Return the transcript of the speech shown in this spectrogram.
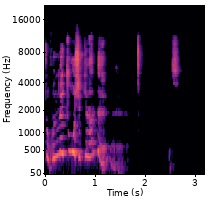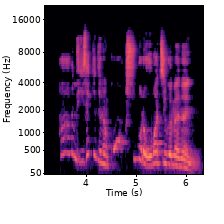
좀 혼내주고 싶긴 한데. 예. 아 근데 이 새끼들은 꼭 시골에 오바 찍으면은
